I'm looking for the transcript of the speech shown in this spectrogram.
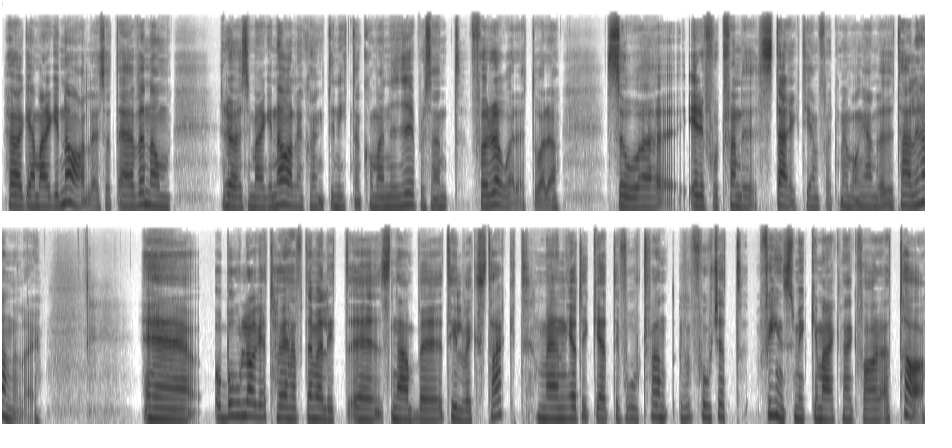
höga marginaler. Så att även om rörelsemarginalen sjönk till 19,9 procent förra året då, då, så eh, är det fortfarande starkt jämfört med många andra detaljhandlare. Eh, och bolaget har ju haft en väldigt eh, snabb eh, tillväxttakt men jag tycker att det fortsatt finns mycket marknad kvar att ta.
